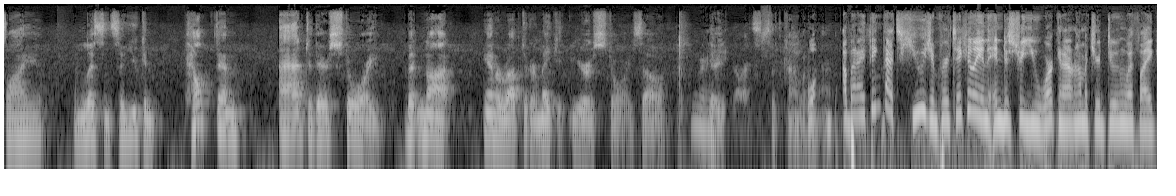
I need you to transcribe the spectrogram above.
quiet and listen, so you can help them add to their story, but not interrupt it or make it your story. So right. there you go. That's, that's kind of what well, uh, but I think that's huge, and particularly in the industry you work in. I don't know how much you're doing with like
